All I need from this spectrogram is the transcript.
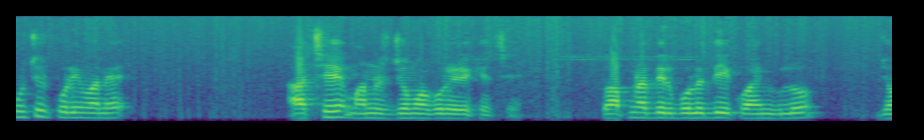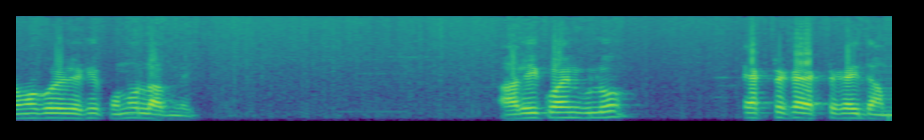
প্রচুর পরিমাণে আছে, মানুষ জমা করে রেখেছে। তো আপনাদের বলে দিয়ে কয়েনগুলো জমা করে রেখে কোনো লাভ নেই। আর এই কয়েনগুলো এক টাকা এক টাকায় দাম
